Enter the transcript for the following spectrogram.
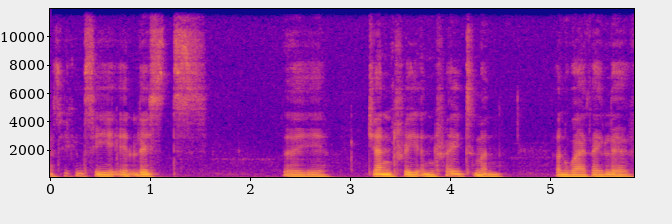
As you can see, it lists the gentry and tradesmen and where they live.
